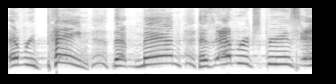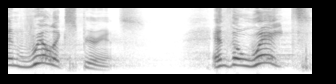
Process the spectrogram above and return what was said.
every pain that man has ever experienced and will experience. And the weight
